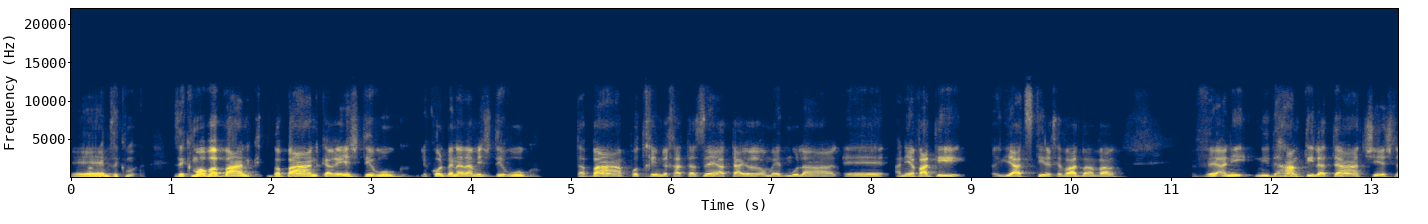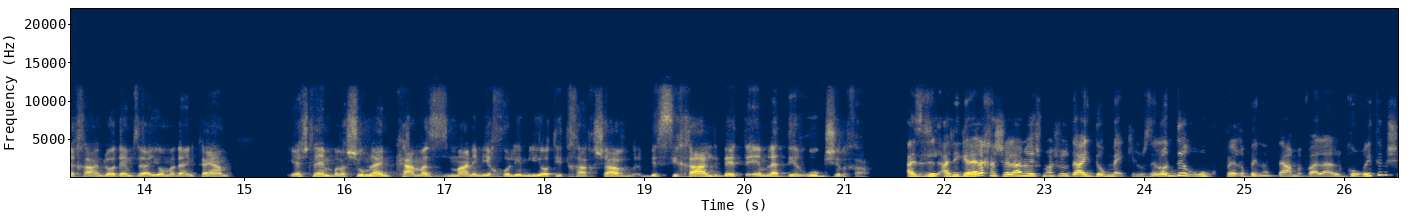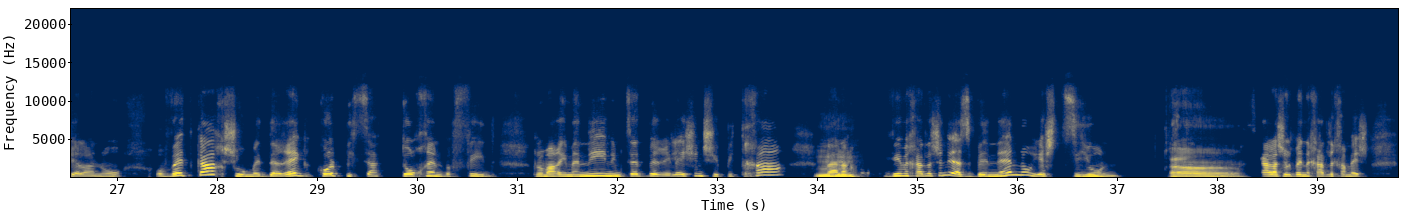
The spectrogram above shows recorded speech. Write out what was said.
אה, זה כמו, זה כמו בבנק, בבנק הרי יש דירוג, לכל בן אדם יש דירוג. אתה בא, פותחים לך את הזה, אתה עומד מול ה... אה, אני עבדתי, יעצתי לחברת בעבר, ואני נדהמתי לדעת שיש לך, אני לא יודע אם זה היום עדיין קיים, יש להם, רשום להם כמה זמן הם יכולים להיות איתך עכשיו בשיחה בהתאם לדירוג שלך. אז אני אגלה לך שלנו יש משהו די דומה, כאילו זה לא דירוג per בן אדם, אבל האלגוריתם שלנו עובד כך שהוא מדרג כל פיסת תוכן בפיד. כלומר, אם אני נמצאת ב relationship איתך, mm-hmm. ואנחנו מגיבים אחד לשני, אז בינינו יש ציון. אה. סקאלה של בין 1 ל-5.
